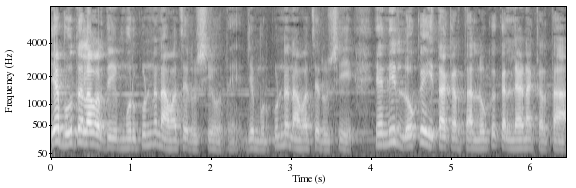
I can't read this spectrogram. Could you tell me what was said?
या भूतलावरती मुरकुंड नावाचे ऋषी होते. जे मुरकुंड नावाचे ऋषी यांनी लोकहिताकरता लोककल्याणाकरता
